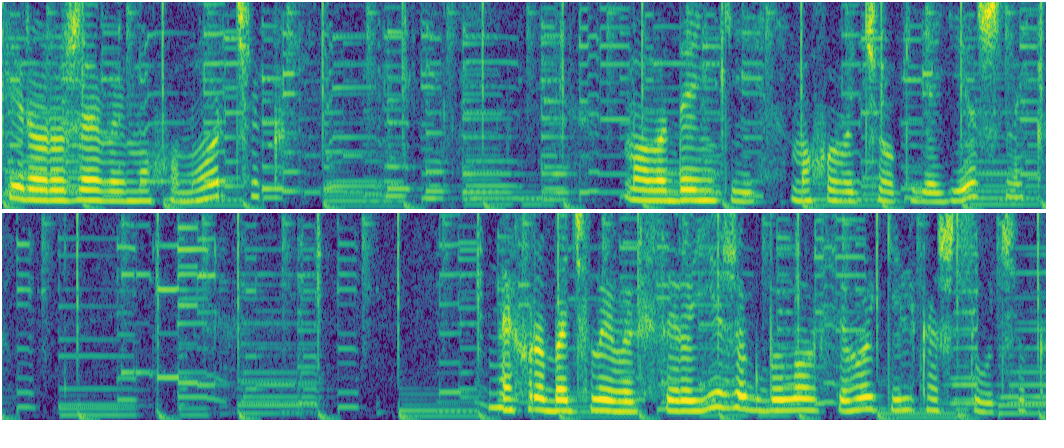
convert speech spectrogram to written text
сіро-рожевий мухоморчик, молоденький моховичок яєшник, нехробачливих сироїжок було всього кілька штучок.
